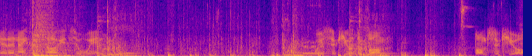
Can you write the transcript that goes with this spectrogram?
Detonate the target to win. We've secured the bomb. Bomb secure.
